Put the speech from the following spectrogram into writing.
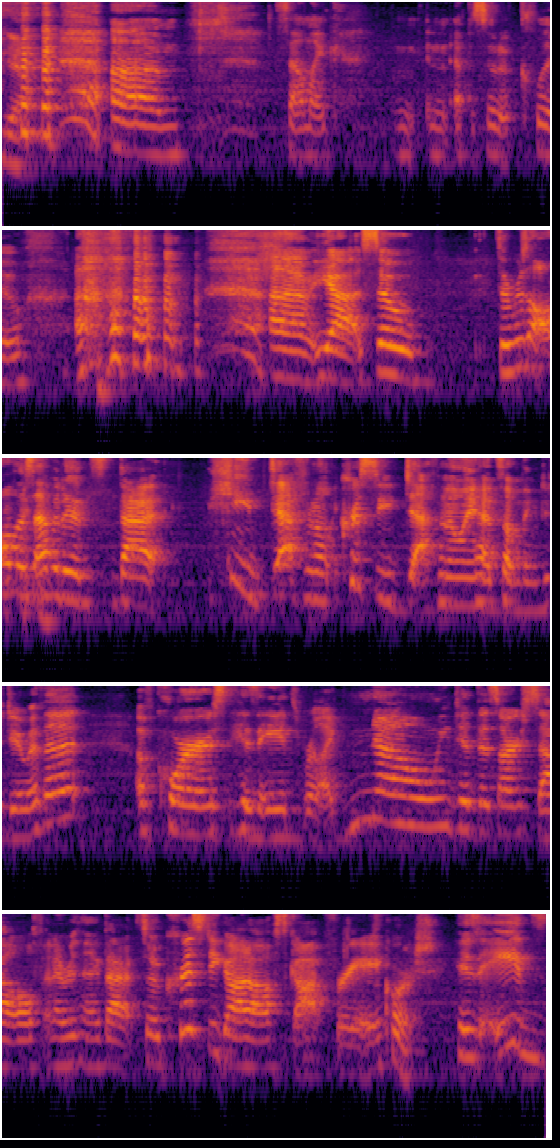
Yeah. um, sound like an episode of Clue. um, yeah. So there was all this evidence that he definitely, Christie definitely had something to do with it. Of course, his aides were like, "No, we did this ourselves," and everything like that. So Christie got off scot free. Of course. His aides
